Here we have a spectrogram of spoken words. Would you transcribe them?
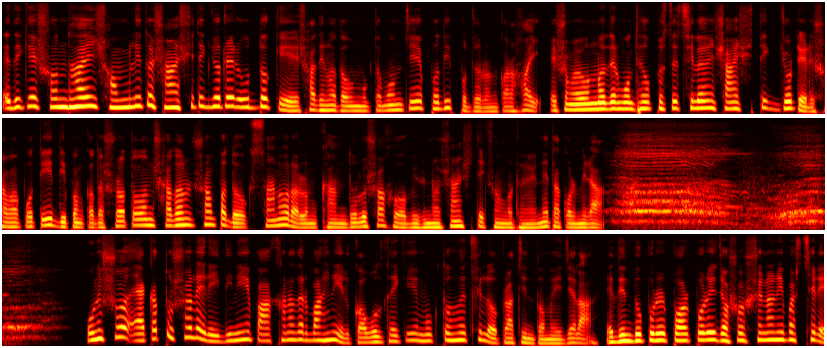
এদিকে সন্ধ্যায় সম্মিলিত সাংস্কৃতিক জোটের উদ্যোগে স্বাধীনতা উন্মুক্ত মঞ্চে প্রদীপ প্রজ্বলন করা হয়। এ সময় অন্যদের মধ্যে উপস্থিত ছিলেন সাংস্কৃতিক জোটের সভাপতি দীপঙ্কর রতন, সাধারণ সম্পাদক সানোয়ার আলম খান দুলু সহ বিভিন্ন সাংস্কৃতিক সংগঠনের নেতাকর্মীরা। উনিশশো একাত্তর সালের এই দিনে পাখানাদার বাহিনীর কবল থেকে মুক্ত হয়েছিল প্রাচীনতম এই জেলা। এদিন দুপুরের পরপরই যশোর সেনানিবাস ছেড়ে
